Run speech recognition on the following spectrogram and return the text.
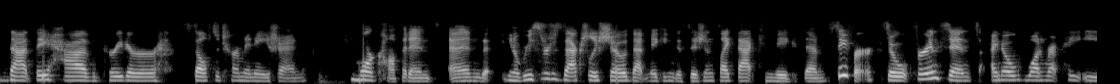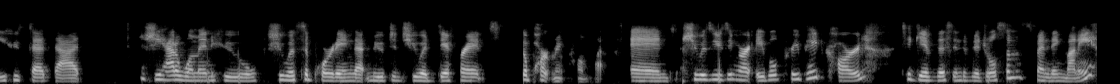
that they have greater self-determination more confidence and you know research has actually showed that making decisions like that can make them safer. So for instance i know one rep payee who said that she had a woman who she was supporting that moved into a different apartment complex and she was using our Able prepaid card to give this individual some spending money.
